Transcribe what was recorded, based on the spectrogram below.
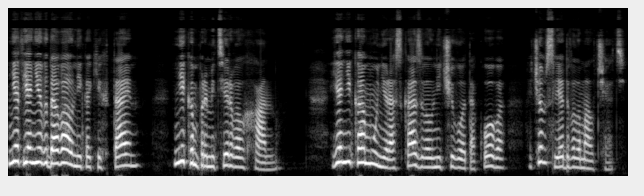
Нет, я не выдавал никаких тайн, не компрометировал Ханну. Я никому не рассказывал ничего такого, о чем следовало молчать.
